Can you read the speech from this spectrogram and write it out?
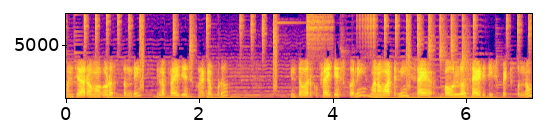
మంచి అరోమా కూడా వస్తుంది. ఇలా ఫ్రై చేసుకునేటప్పుడు ఇంతవరకు ఫ్రై చేసుకొని మనం వాటిని సై బౌల్లో సైడ్ తీసి పెట్టుకుందాం.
